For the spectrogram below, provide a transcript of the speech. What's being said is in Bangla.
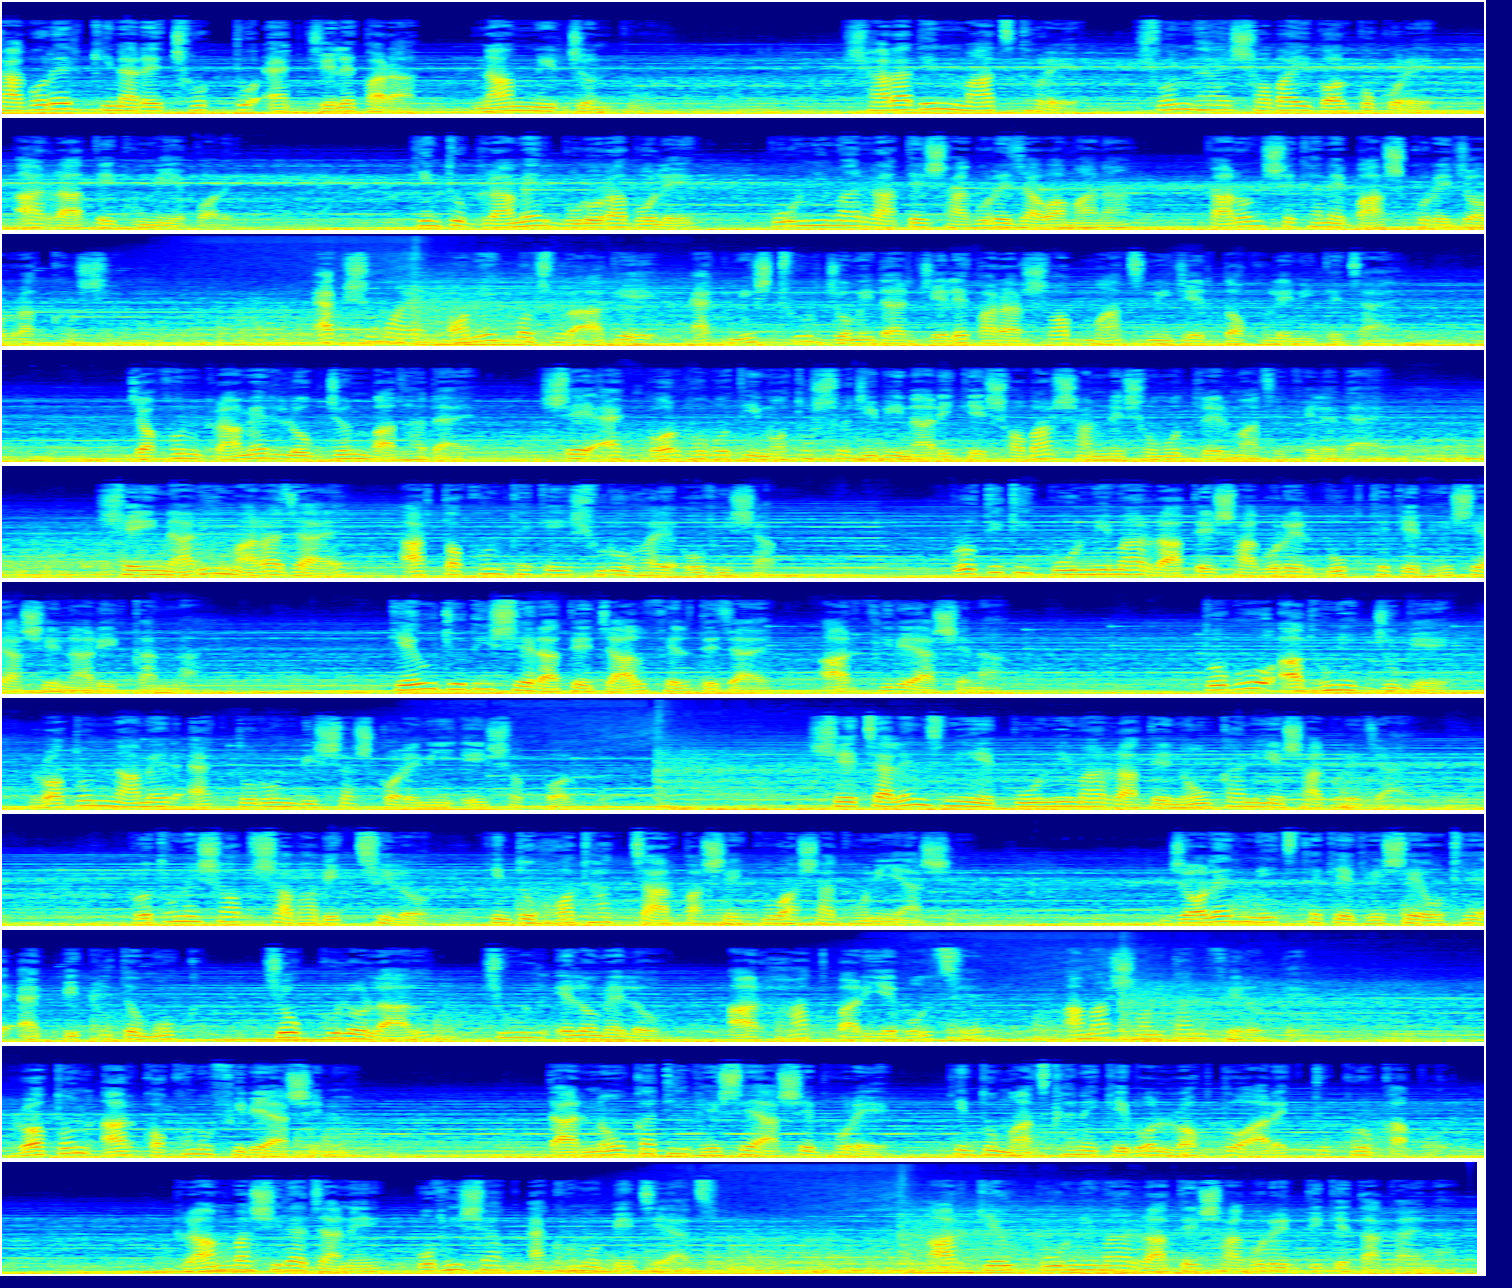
সাগরের কিনারে ছোট্ট এক জেলেপাড়া, নাম নির্জনপুর। সারাদিন মাছ ধরে, সন্ধ্যায় সবাই গল্প করে, আর রাতে ঘুমিয়ে পড়ে। কিন্তু গ্রামের বুড়োরা বলে, পূর্ণিমার রাতে সাগরে যাওয়া মানা, কারণ সেখানে বাস করে জলরাক্ষসী। একসময়, অনেক বছর আগে, এক নিষ্ঠুর জমিদার জেলে পাড়ার সব মাছ নিজের দখলে নিতে চায়। যখন গ্রামের লোকজন বাধা দেয়, সে এক গর্ভবতী মৎস্যজীবী নারীকে সবার সামনে সমুদ্রের মাঝে ফেলে দেয়। সেই নারী মারা যায় আর তখন থেকেই শুরু হয় অভিশাপ। প্রতিটি পূর্ণিমার রাতে সাগরের বুক থেকে ভেসে আসে নারীর কান্না। কেউ যদি সে রাতে জাল ফেলতে যায়, আর ফিরে আসে না। তবুও আধুনিক যুগে রতন নামের এক তরুণ বিশ্বাস করেনি এইসব গল্প। সে চ্যালেঞ্জ নিয়ে পূর্ণিমার রাতে নৌকা নিয়ে সাগরে যায়। প্রথমে সব স্বাভাবিক ছিল, কিন্তু হঠাৎ চারপাশে কুয়াশা ঘনিয়ে আসে। জলের নিচ থেকে ভেসে ওঠে এক বিকৃত মুখ, চোখগুলো লাল, চুল এলোমেলো, আর হাত বাড়িয়ে বলছে, আমার সন্তান ফেরত দে। রতন আর কখনো ফিরে আসেনি। তার নৌকাটি ভেসে আসে ভোরে, কিন্তু মাঝখানে কেবল রক্ত আর এক টুকরো কাপড়। গ্রামবাসীরা জানে, অভিশাপ এখনও বেঁচে আছে। আর কেউ পূর্ণিমার রাতে সাগরের দিকে তাকায় না।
